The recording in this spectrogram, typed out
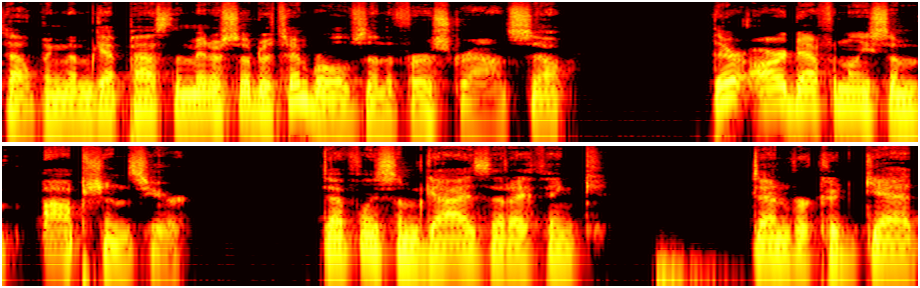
helping them get past the Minnesota Timberwolves in the first round. So there are definitely some options here. Definitely some guys that I think Denver could get,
